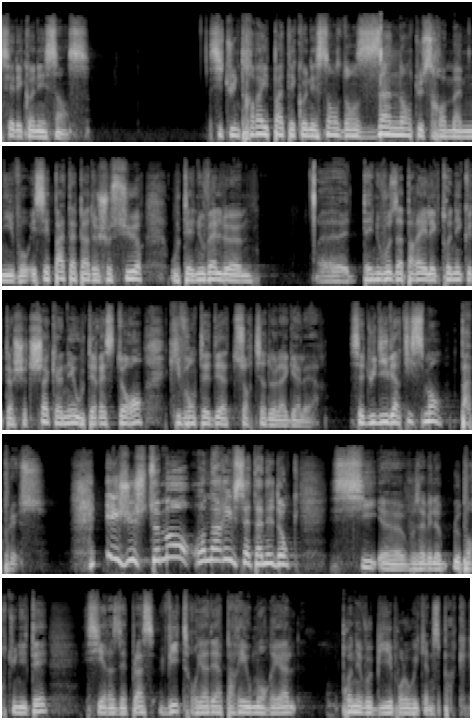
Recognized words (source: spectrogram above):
C'est les connaissances. Si tu ne travailles pas tes connaissances, dans un an, tu seras au même niveau. Et c'est pas ta paire de chaussures ou tes nouvelles, euh, euh, tes nouveaux appareils électroniques que tu achètes chaque année ou tes restaurants qui vont t'aider à te sortir de la galère. C'est du divertissement, pas plus. Et justement, on arrive cette année, donc si euh, vous avez l'opportunité, s'il reste des places, vite, regardez à Paris ou Montréal, prenez vos billets pour le Weekend Spark.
